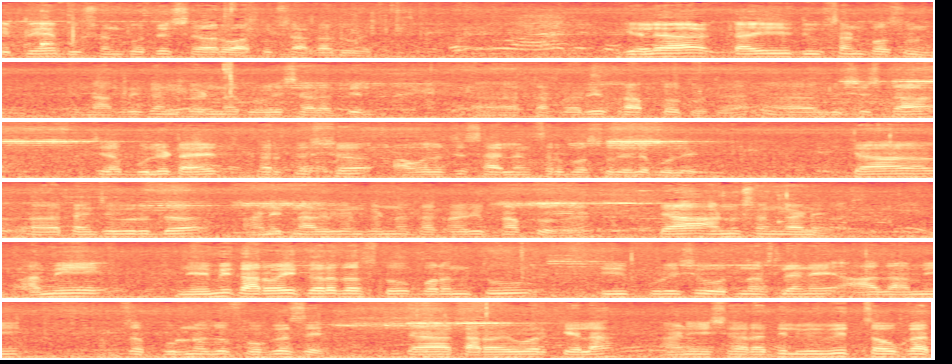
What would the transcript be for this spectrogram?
A P I Bhushan Kote शहर वाहतूक शाखा धुळे. गेल्या काही दिवसांपासून नागरिकांकडनं धुळे शहरातील तक्रारी प्राप्त होत होत्या. विशेषतः ज्या बुलेट आहेत कर्कश आवाजाचे सायलेन्सर बसवलेले बुलेट त्या त्यांच्याविरुद्ध अनेक नागरिकांकडनं तक्रारी प्राप्त होत्या. त्या अनुषंगाने आम्ही नेहमी कारवाई करत असतो परंतु ती पुरेशी होत नसल्याने आज आम्ही आमचा पूर्ण जो फोकस आहे त्या कारवाईवर केला. आणि शहरातील विविध चौकात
